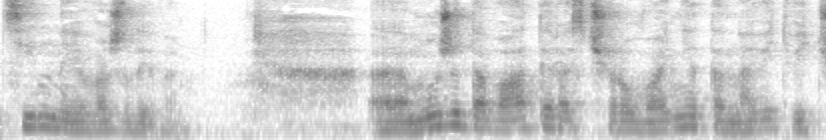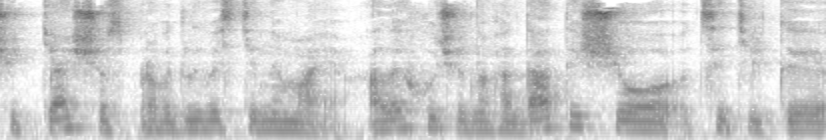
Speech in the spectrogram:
цінне і важливе. Е, Може давати розчарування та навіть відчуття, що справедливості немає. Але хочу нагадати, що це тільки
